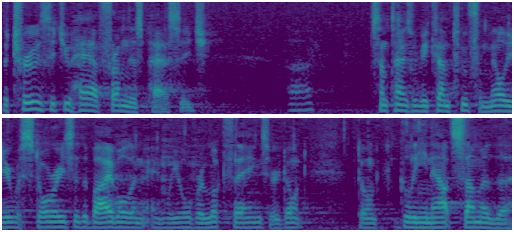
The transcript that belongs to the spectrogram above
the truths that you have from this passage. Uh, sometimes we become too familiar with stories of the Bible and, and we overlook things or don't, don't glean out some of the,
